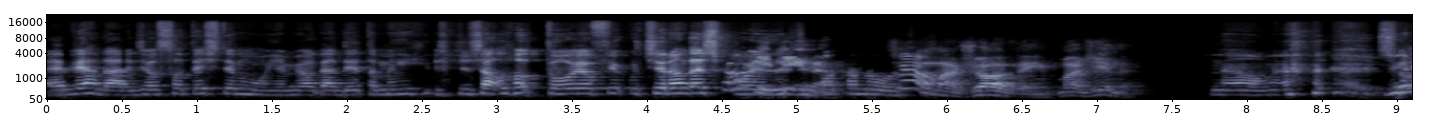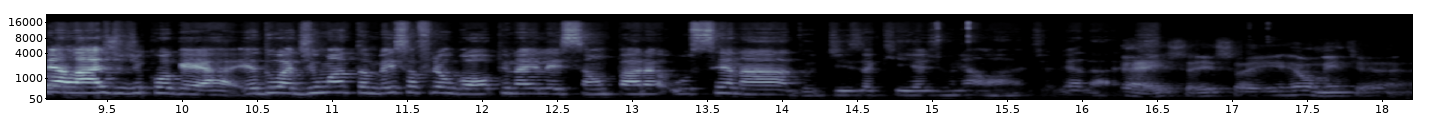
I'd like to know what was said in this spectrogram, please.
É verdade, eu sou testemunha. Meu HD também já lotou, eu fico tirando as coisas menina, e botando Você é uma jovem, imagina. Não. É, Júnior Laje de Coguerra. Edu Dilma também sofreu golpe na eleição para o Senado, diz aqui a Júnior Laje. É verdade. É, isso, isso aí realmente é.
